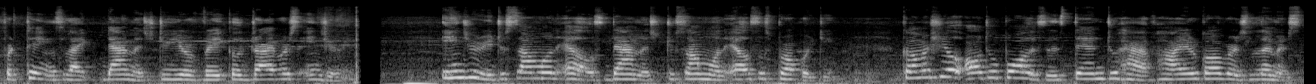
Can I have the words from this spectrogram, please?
for things like damage to your vehicle driver's injury injury to someone else, damage to someone else's property. Commercial auto policies tend to have higher coverage limits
